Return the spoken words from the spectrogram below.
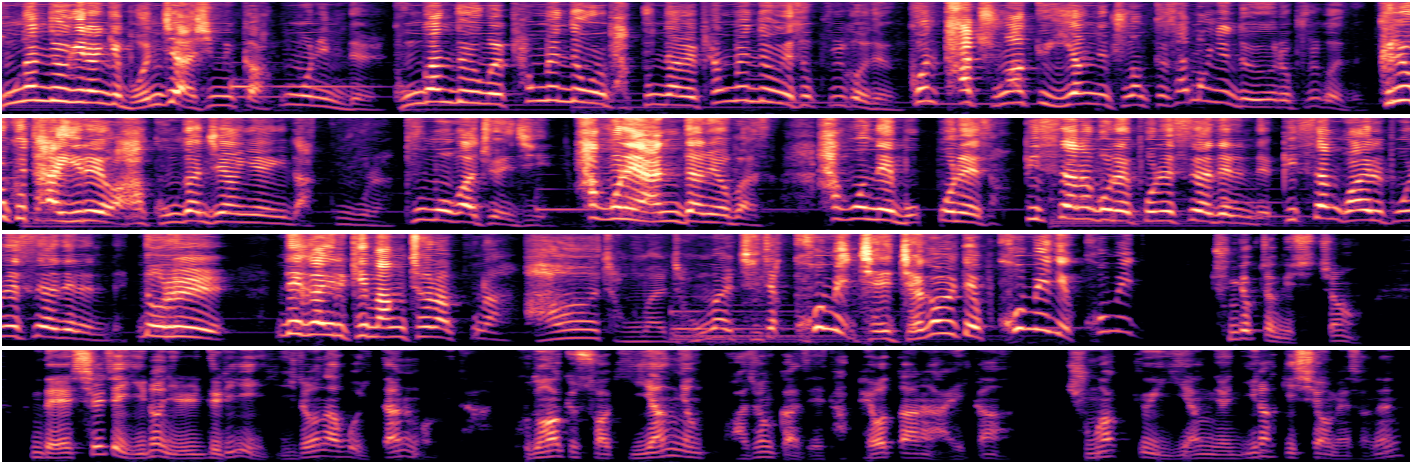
공간도용이라는 게 뭔지 아십니까 학부모님들? 공간도용을 평면도용으로 바꾼 다음에 평면도용에서 풀거든. 그건 다 중학교 2학년 중학교 3학년 도용으로 풀거든. 그렇고 다 이래요. 아 공간지향형이 나쁘구나. 부모가 죄지. 학원에 안 다녀봐서. 학원에 못 보내서. 비싼 학원에 보냈어야 되는데 비싼 과외를 보냈어야 되는데. 너를 내가 이렇게 망쳐놨구나. 아 정말 정말 진짜 코미 제, 제가 볼 때 코미디 코미디. 충격적이시죠? 근데 실제 이런 일들이 일어나고 있다는 겁니다. 고등학교 수학 2학년 과정까지 다 배웠다는 아이가 중학교 2학년 1학기 시험에서는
